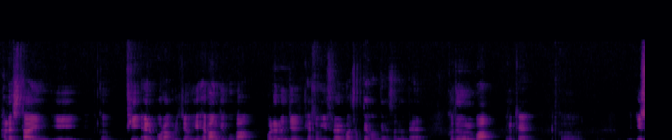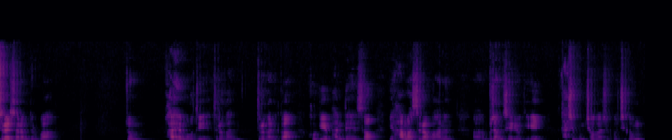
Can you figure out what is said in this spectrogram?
팔레스타인 이그 PLO라 그러죠. 이 해방 기구가 원래는 이제 계속 이스라엘과 적대 관계였었는데 그들과 이렇게 그 이스라엘 사람들과 좀 화해 모드에 들어간 들어가니까 거기에 반대해서 이 하마스라고 하는 어, 무장 세력이 다시 뭉쳐가지고 지금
